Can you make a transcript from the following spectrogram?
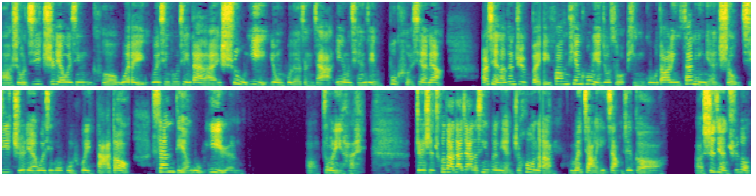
啊，手机直连卫星可为卫星通信带来数亿用户的增加，应用前景不可限量。而且呢，根据北方天空研究所评估，到二零三零年，手机直连卫星用户会达到三点五亿人，啊，这么厉害！这是戳到大家的兴奋点之后呢，我们讲一讲这个呃事件驱动，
